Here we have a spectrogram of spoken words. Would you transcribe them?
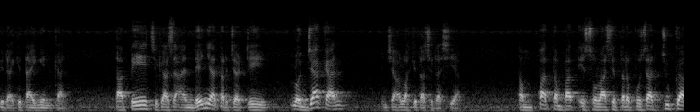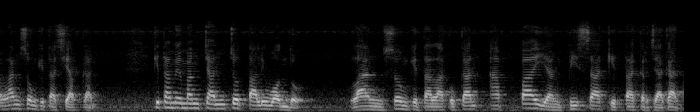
tidak kita inginkan. Tapi jika seandainya terjadi lonjakan, insya Allah kita sudah siap. Tempat-tempat isolasi terpusat juga langsung kita siapkan kita memang cancut tali wondo. langsung kita lakukan apa yang bisa kita kerjakan.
